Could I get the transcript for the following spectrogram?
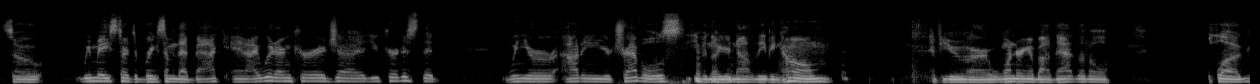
So we may start to bring some of that back. And I would encourage uh, you, Curtis, that when you're out in your travels, even though you're not leaving home, if you are wondering about that little plug,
